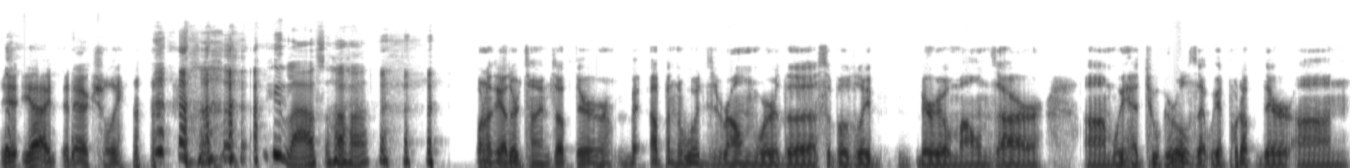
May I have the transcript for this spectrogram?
yeah, yeah, I did actually. he laughs. One of the other times up there, up in the woods around where the supposedly burial mounds are, um, we had two girls that we had put up there on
